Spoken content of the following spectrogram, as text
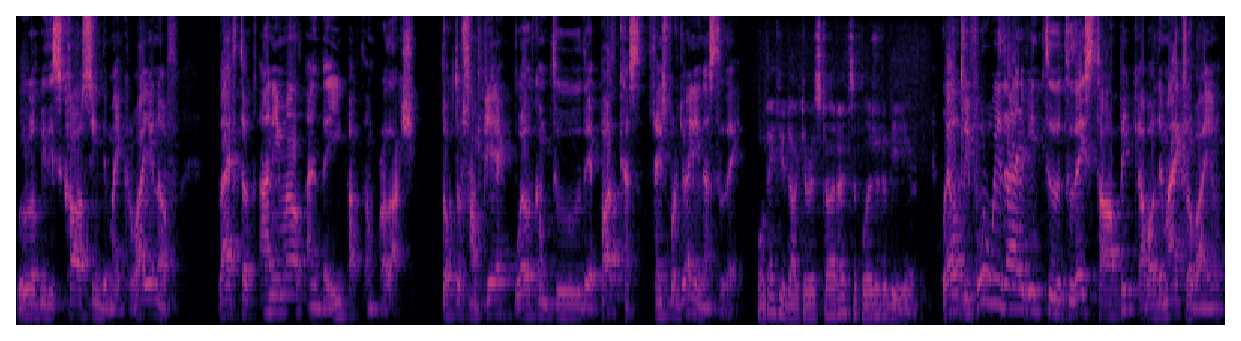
We will be discussing the microbiome of livestock animal and the impact on production. Dr. St. Pierre, welcome to the podcast. Thanks for joining us today. Well, thank you, Dr. Estrada. It's a pleasure to be here. Well, before we dive into today's topic about the microbiome,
